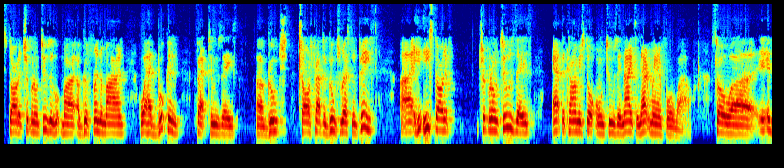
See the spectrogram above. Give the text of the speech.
started Tripping on Tuesday with my a good friend of mine who I had booking Fat Tuesdays, uh, Gooch, Charles Patrick Gooch, rest in peace. Uh, he, he started Tripping on Tuesdays at the comedy store on Tuesday nights, and that ran for a while. So uh, it,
